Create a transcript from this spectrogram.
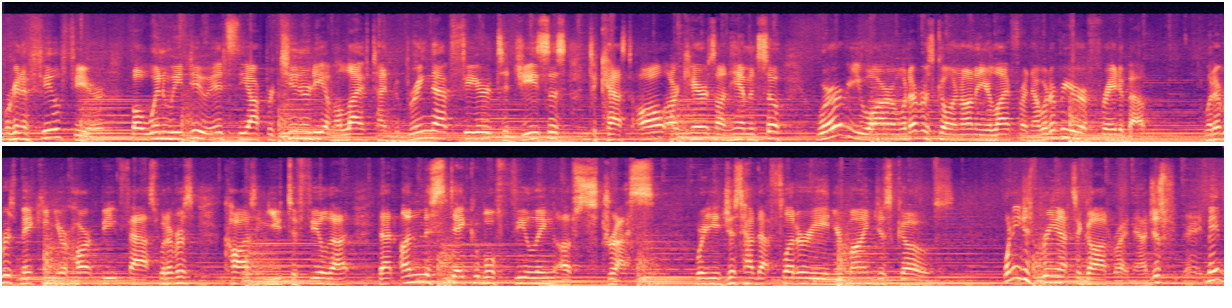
We're going to feel fear, but when we do, it's the opportunity of a lifetime to bring that fear to Jesus, to cast all our cares on Him. And so, wherever you are and whatever's going on in your life right now, whatever you're afraid about, whatever's making your heart beat fast, whatever's causing you to feel that, that unmistakable feeling of stress, where you just have that fluttery and your mind just goes. Why don't you just bring that to God right now? Just eh, maybe,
